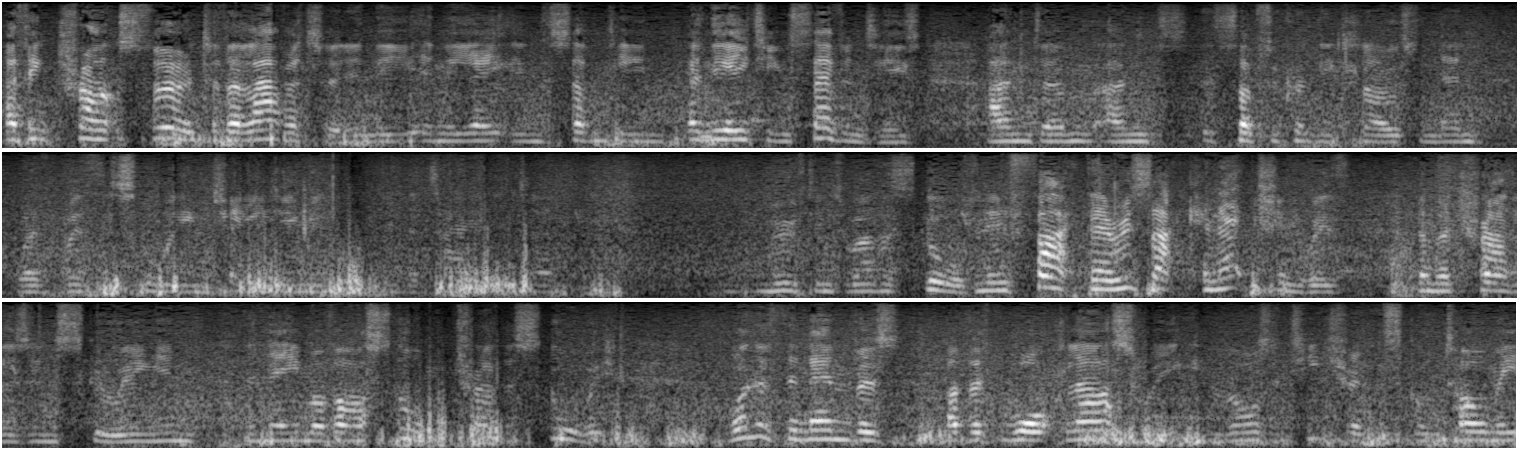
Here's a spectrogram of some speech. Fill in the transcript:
I think, transferred to the Laverton in the in the eight, in the 17 in the 1870s, and um, and subsequently closed, and then with, with the schooling changing in, in the town. Um, moved into other schools. And in fact, there is that connection with the Matravers and schooling in the name of our school, Matravers School, which one of the members of the walk last week, who was a teacher at the school, told me.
